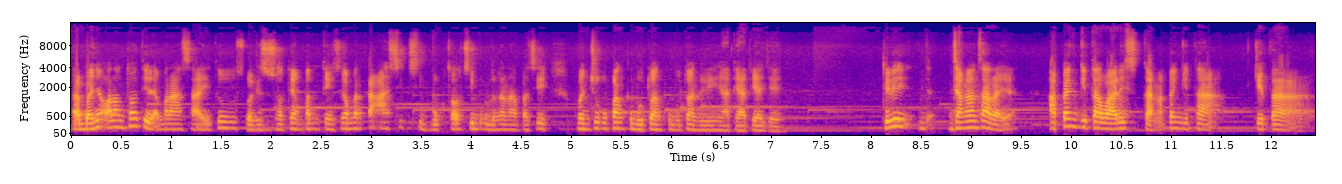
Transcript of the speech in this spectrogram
Nah, banyak orang tua tidak merasa itu sebagai sesuatu yang penting sehingga mereka asik sibuk terlalu sibuk dengan apa sih? Mencukupkan kebutuhan-kebutuhan dirinya hati-hati aja ini jadi jangan salah ya, apa yang kita wariskan, apa yang kita kita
